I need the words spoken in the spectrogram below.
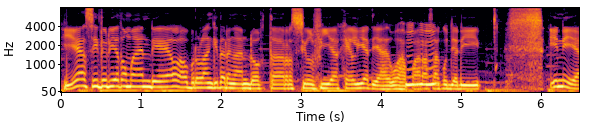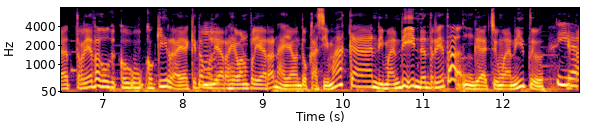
Yes, itu dia teman Del obrolan kita dengan dokter Sylvia Keliat ya. Wah, paras aku jadi ini ya. Ternyata aku, aku, aku kira ya kita melihara hewan peliharaan hanya untuk kasih makan, dimandiin dan ternyata enggak cuman itu. Iya. Kita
